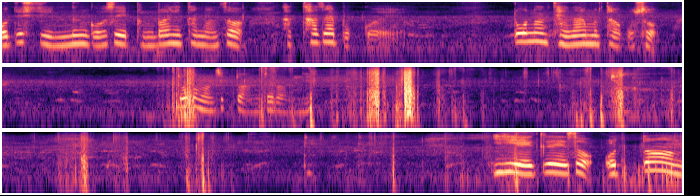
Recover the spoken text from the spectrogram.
얻을 수 있는 것을 방방이 타면서 다 찾아볼 거예요. 또는 대나무 타고서 조금 아직도 안 자랐네. 이 에그에서 어떤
